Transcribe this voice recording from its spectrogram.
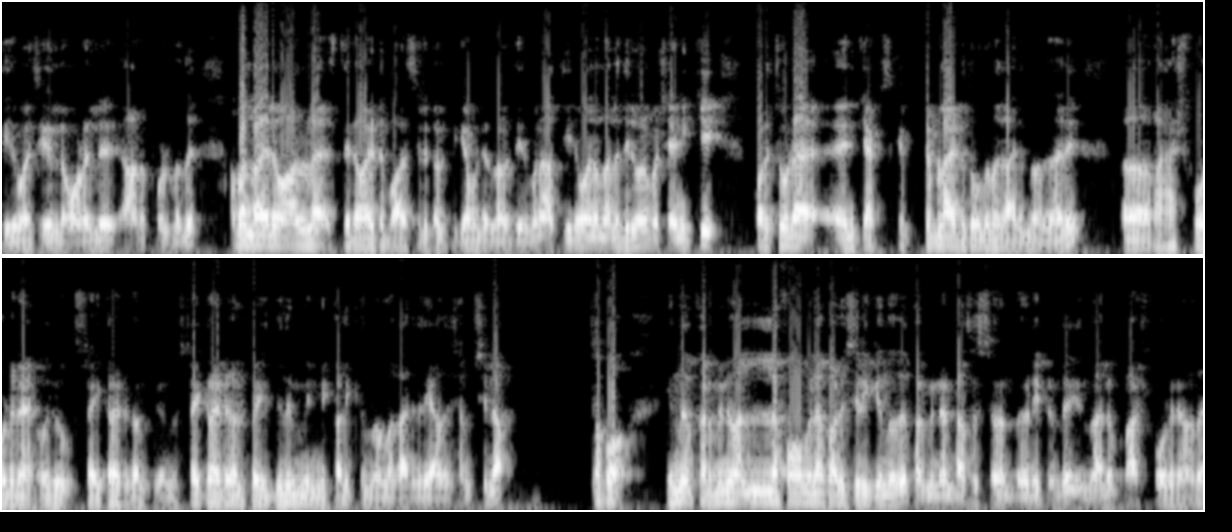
തീരുമാനിച്ചത്. ലോണിൽ ആണ് ഇപ്പോൾ ഉള്ളത്. അപ്പൊ എന്തായാലും ആളുടെ സ്ഥിരമായിട്ട് ബാഴ്സയിൽ കളിപ്പിക്കാൻ വേണ്ടിയാണ് തീരുമാനം. ആ തീരുമാനം നല്ല തീരുമാനം. പക്ഷെ എനിക്ക് കുറച്ചുകൂടെ എനിക്ക് അക്സെപ്റ്റബിൾ ആയിട്ട് തോന്നുന്ന കാര്യം എന്ന് പറഞ്ഞാൽ റാഷ്ഫോർഡിനെ ഒരു സ്ട്രൈക്കറായിട്ട് കളിപ്പിക്കുന്നു. സ്ട്രൈക്കറായിട്ട് കളിക്കുക ഇതിലും മിന്നി കളിക്കുന്നുള്ള കാര്യത്തിൽ യാതൊരു സംശയമില്ല. അപ്പോൾ ഇന്ന് ഫെർമിന് നല്ല ഫോമിലാണ് കളിച്ചിരിക്കുന്നത്. ഫെർമിൻ രണ്ട് അസിസ്റ്റ് നേടിയിട്ടുണ്ട്. എന്നാലും റാഷ്ഫോർഡിനാണ്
